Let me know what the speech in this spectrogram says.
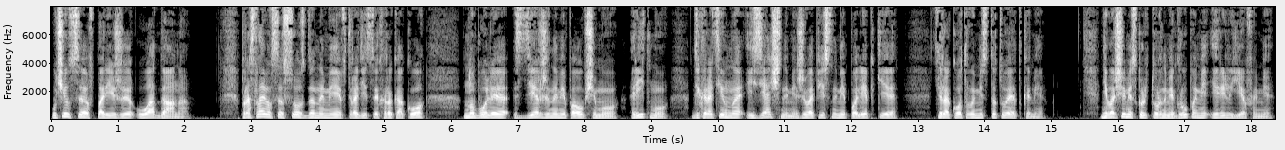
Учился в Париже у Адана. Прославился созданными в традициях рококо, но более сдержанными по общему ритму, декоративно изящными, живописными по лепке терракотовыми статуэтками – небольшими скульптурными группами и рельефами,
